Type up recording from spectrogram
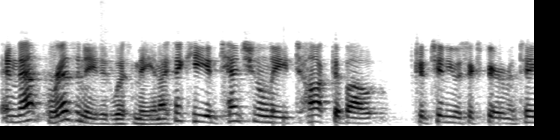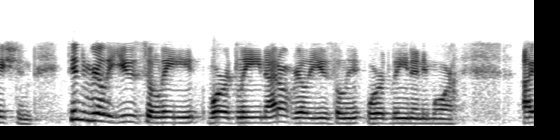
and that resonated with me. And I think he intentionally talked about continuous experimentation. Didn't really use the lean, word lean. I don't really use the lean, word lean anymore. I,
